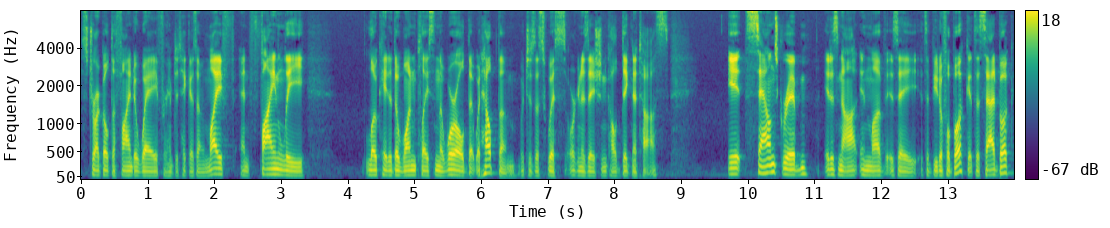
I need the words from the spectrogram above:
struggled to find a way for him to take his own life and finally located the one place in the world that would help them, which is a Swiss organization called Dignitas. It sounds grim. It is not. In Love is a it's a beautiful book. It's a sad book.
